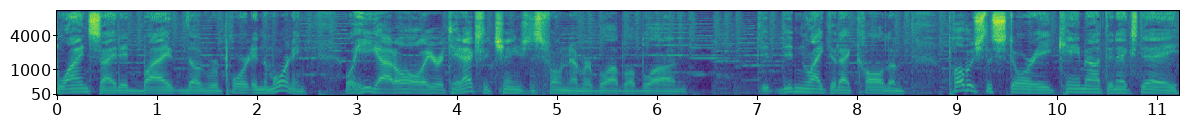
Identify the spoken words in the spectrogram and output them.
blindsided by the report in the morning. Well, he got all irritated. Actually, changed his phone number, blah, blah, blah. And didn't like that I called him published the story, came out the next day.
